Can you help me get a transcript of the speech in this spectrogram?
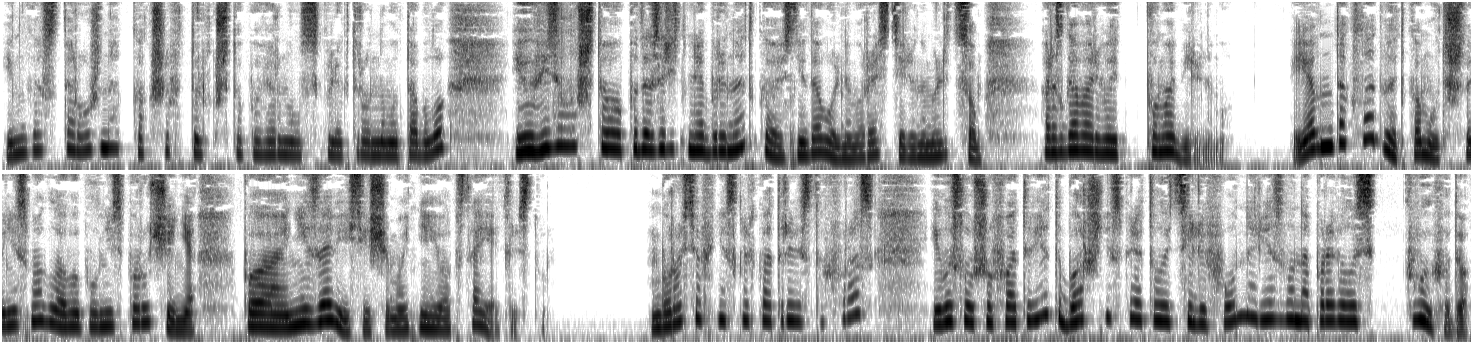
Инга осторожно, как шеф только что повернулся к электронному табло и увидела, что подозрительная брюнетка с недовольным и растерянным лицом разговаривает по мобильному. Явно докладывает кому-то, что не смогла выполнить поручение по независящим от нее обстоятельствам. Бросив несколько отрывистых фраз и выслушав ответ, барышня спрятала телефон и резво направилась к выходу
